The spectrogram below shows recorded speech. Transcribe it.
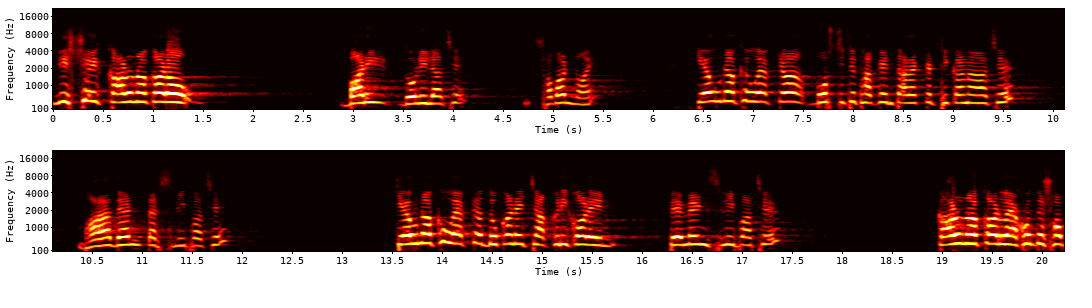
নিশ্চয়ই কারও না কারও বাড়ির দলিল আছে, সবার নয়। কেউ না কেউ একটা বস্তিতে থাকেন, তার একটা ঠিকানা আছে, ভাড়া দেন, তার স্লিপ আছে। কেউ না কেউ একটা দোকানে চাকরি করেন পেমেন্ট স্লিপ আছে। কারও না কারও, এখন তো সব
